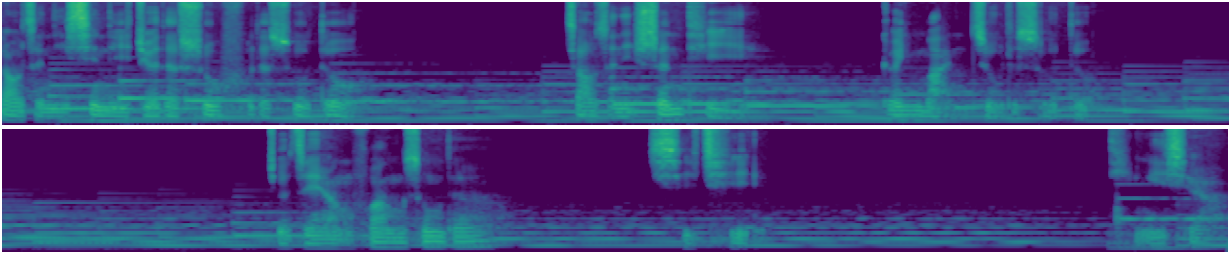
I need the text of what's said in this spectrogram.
照着你心里觉得舒服的速度，照着你身体可以满足的速度，就这样放松的吸气，停一下，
